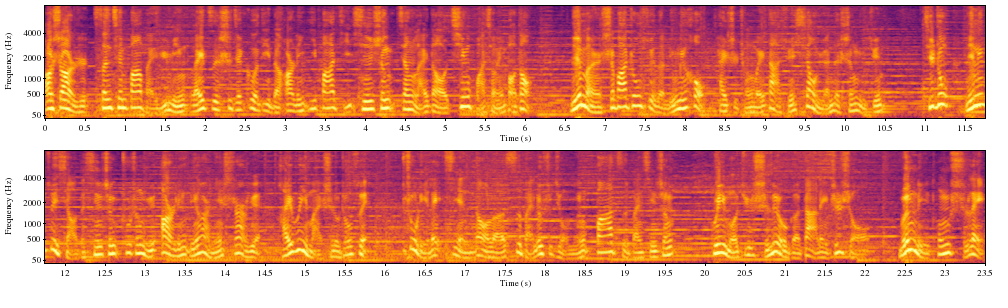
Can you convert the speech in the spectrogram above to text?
二十二日，三千八百余名来自世界各地的二零一八级新生将来到清华校园报道。年满十八周岁的零零后开始成为大学校园的生力军。其中，年龄最小的新生出生于二零零二年十二月，还未满十六周岁。数理类吸引到了四百六十九名八字班新生，规模居十六个大类之首。文理通识类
